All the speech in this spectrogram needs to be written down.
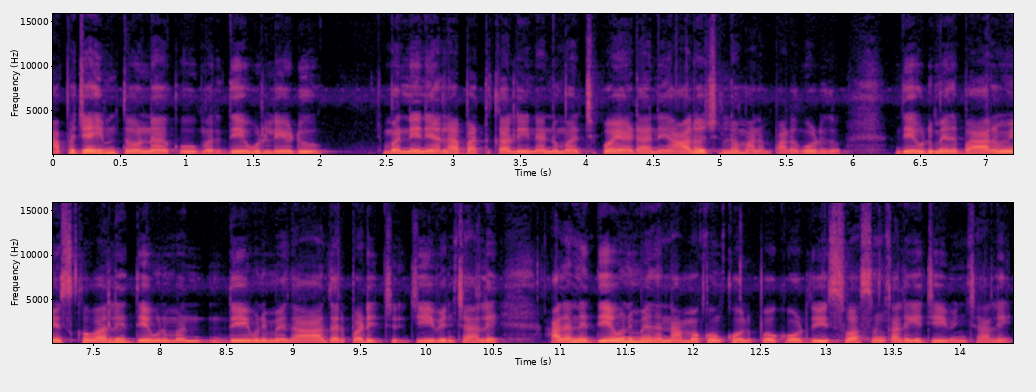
అపజయంతో నాకు మరి దేవుడు లేడు. మరి నేను ఎలా బతకాలి? నన్ను మర్చిపోయాడా? అనే ఆలోచనలో మనం పడకూడదు. దేవుడి మీద భారం వేసుకోవాలి. దేవుడి మన దేవుని మీద ఆధారపడి జీవించాలి. అలానే దేవుని మీద నమ్మకం కోల్పోకూడదు. విశ్వాసం కలిగి జీవించాలి.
